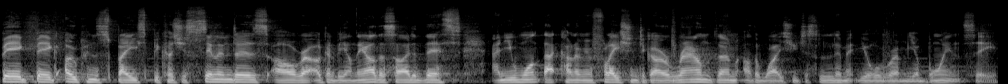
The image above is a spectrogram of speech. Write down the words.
big, big open space because your cylinders are, are going to be on the other side of this and you want that kind of inflation to go around them, otherwise you just limit your, um, your buoyancy.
